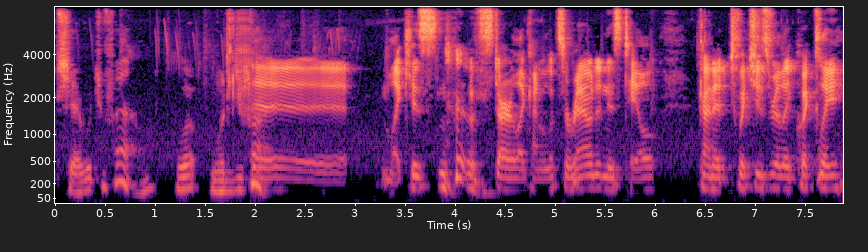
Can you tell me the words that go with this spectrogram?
share what you found. What What did you Uh, find? like his star like kind of looks around and his tail kind of twitches really quickly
